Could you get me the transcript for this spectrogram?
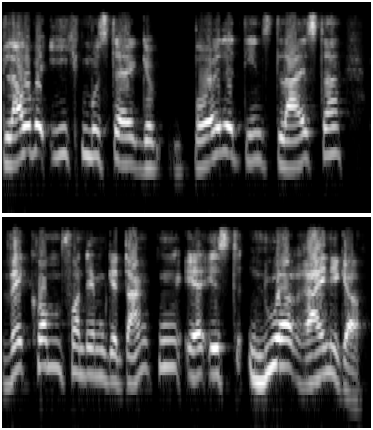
glaube ich, muss der Gebäudedienstleister wegkommen von dem Gedanken, er ist nur Reiniger.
